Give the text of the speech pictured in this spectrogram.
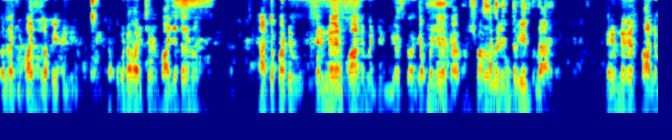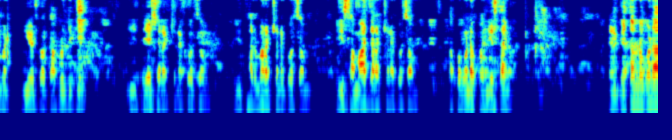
వాళ్ళకి బాధ్యతలు అప్పైపోయింది తప్పకుండా వారు ఇచ్చిన బాధ్యతలను దాంతో పాటు కరీంనగర్ పార్లమెంట్ నియోజకవర్గ ప్రజల యొక్క విశ్వాసాన్ని కరీంనగర్ పార్లమెంట్ నియోజకవర్గ అభివృద్ధికి ఈ దేశ రక్షణ కోసం ఈ ధర్మ రక్షణ కోసం ఈ సమాజ రక్షణ కోసం తప్పకుండా పనిచేస్తాను. నేను గతంలో కూడా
